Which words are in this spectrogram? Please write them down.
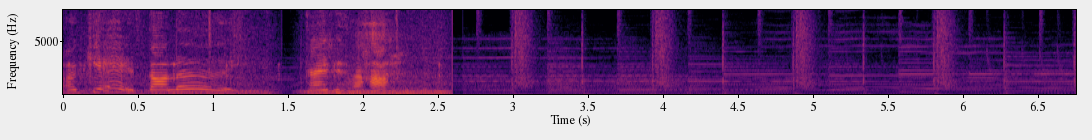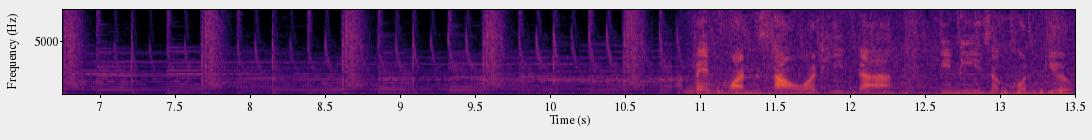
โอเค ต่อเลย ใกล้ถึงแล้วค่ะ เป็นวันเสาร์อาทิตย์อะที่นี่จะคนเยอะ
